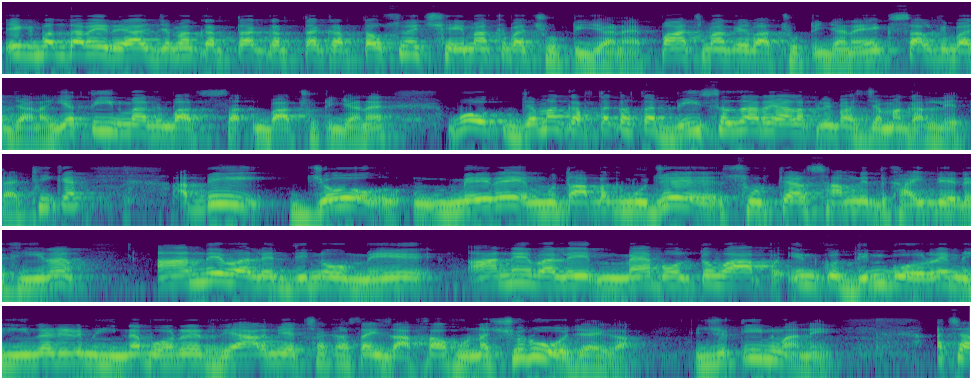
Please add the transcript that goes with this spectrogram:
एक बंदा भाई रियाल जमा करता करता करता, उसने छः माह के बाद छुट्टी जाना है, पाँच माह के बाद छुट्टी जाना है, एक साल के बाद जाना है, या तीन माह के बाद बाद छुट्टी जाना है, वो जमा करता करता बीस हज़ार रियाल अपने पास जमा कर लेता है, ठीक है? अभी जो मेरे मुताबिक मुझे सूरत सामने दिखाई दे रही है ना। आने वाले दिनों में, आने वाले, मैं बोलता हूँ, आप इनको दिन बोल रहे हैं, महीना, डेढ़ महीना बोल रहे हैं, रियाल में अच्छा खासा इजाफा होना शुरू हो जाएगा। यकीन माने। अच्छा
